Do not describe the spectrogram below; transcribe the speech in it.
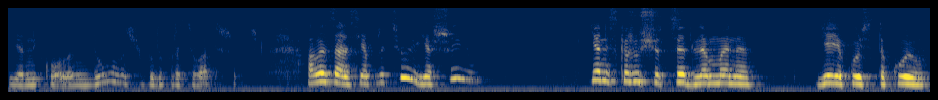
я ніколи не думала, що буду працювати швачкою. Але зараз я працюю, я шию. Я не скажу, що це для мене є якоюсь такою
